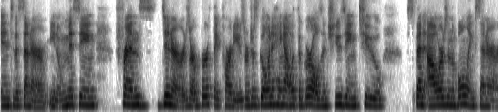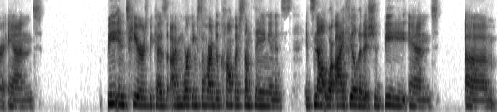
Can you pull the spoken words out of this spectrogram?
into the center, you know, missing friends' dinners or birthday parties or just going to hang out with the girls and choosing to spend hours in the bowling center and be in tears because I'm working so hard to accomplish something and it's it's not where I feel that it should be and um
